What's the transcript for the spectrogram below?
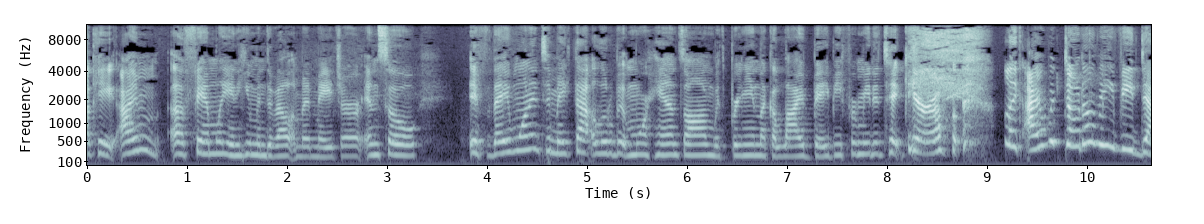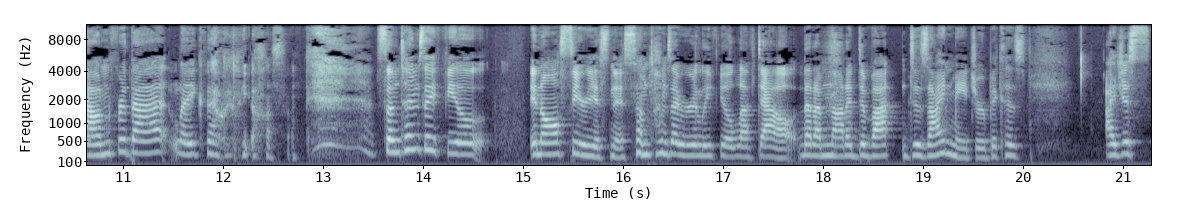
okay, I'm a family and human development major, and so if they wanted to make that a little bit more hands-on with bringing like a live baby for me to take care of, like I would totally be down for that. Like that would be awesome. Sometimes I feel in all seriousness, sometimes I really feel left out that I'm not a devi- design major because I just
